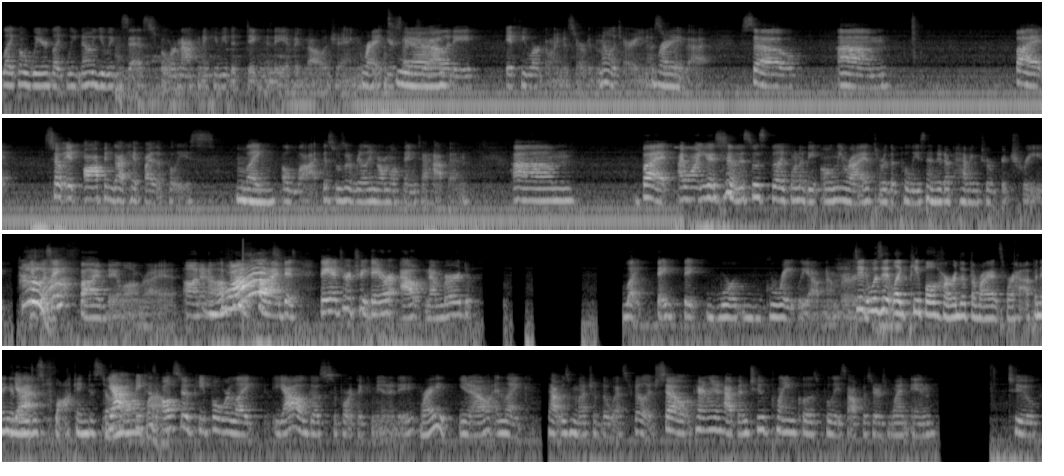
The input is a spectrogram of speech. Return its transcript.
Like a weird like we know you exist, but we're not gonna give you the dignity of acknowledging Right. your Yeah. sexuality if you are going to serve in the military, you know, stuff Right. like that. So um but so it often got hit by the police like Mhm. a lot. This was a really normal thing to happen. Um, but I want you guys to know this was like one of the only riots where the police ended up having to retreat. It was a five day long riot, on and off What? for five days. They had to retreat. They were outnumbered. Like they they were greatly outnumbered. Did was it like people heard that the riots were happening and they were just flocking to Stonewall? yeah, because Wow. also people were like, yeah, I'll go support the community. right. you know, and like that was much of the West Village. So apparently, it happened. Two plainclothes police officers went in to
